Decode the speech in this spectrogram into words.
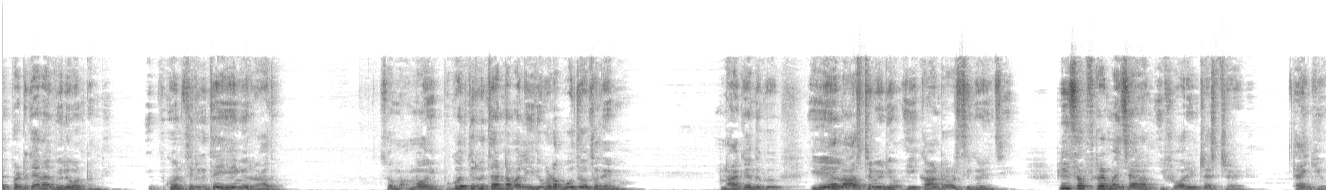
ఎప్పటికైనా విలువ ఉంటుంది. ఇప్పుకొని తిరిగితే ఏమీ రాదు. సో అమ్మో ఇప్పుకొని తిరుగుతా అంటే మళ్ళీ ఇది కూడా బూత్ అవుతుందేమో నాకెందుకు? ఇదే లాస్ట్ వీడియో ఈ కాంట్రవర్సీ గురించి. Please subscribe my channel if you are interested thank you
